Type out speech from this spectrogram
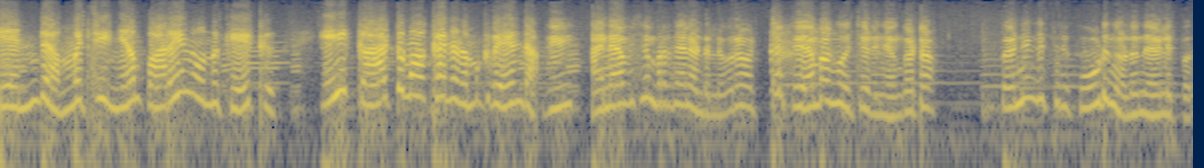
എന്റെ അമ്മച്ചി ഞാൻ പറയുന്ന ഒന്ന് കേക്ക്. ഈ കാട്ടുമാക്കാനെ നമുക്ക് വേണ്ട. അനാവശ്യം പറഞ്ഞാലുണ്ടല്ലോ. ഒരു ഒറ്റ ചേമ്പങ്ങ് വെച്ചിട്ട് ഞാൻ കേട്ടോ. പെണ്ണിന്റെ ഇത്തിരി കൂടുന്നുണ്ട് നേളിപ്പ്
